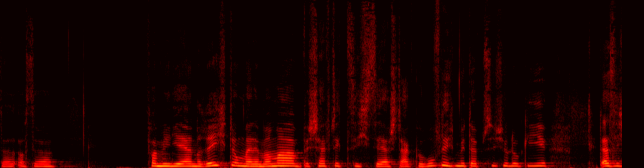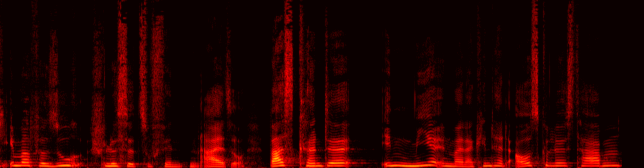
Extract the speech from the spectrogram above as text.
der, aus der familiären Richtung. Meine Mama beschäftigt sich sehr stark beruflich mit der Psychologie, dass ich immer versuche, Schlüsse zu finden. Also, was könnte in mir, in meiner Kindheit ausgelöst haben,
